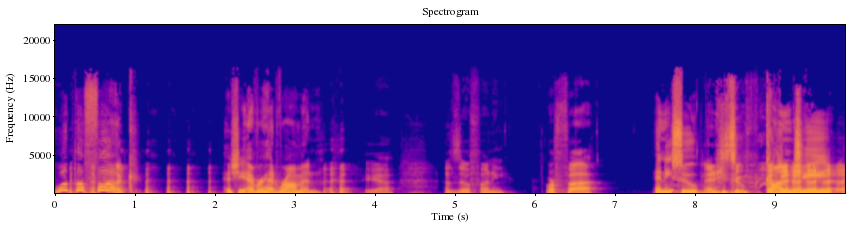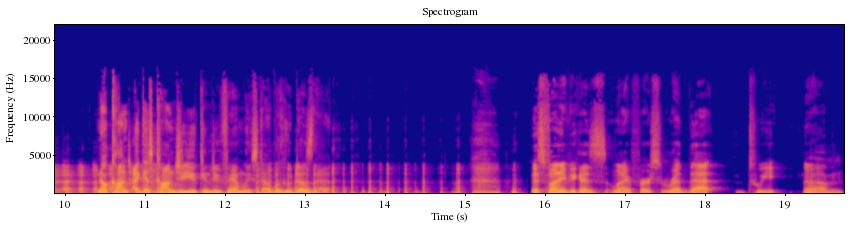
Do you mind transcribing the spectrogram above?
what the fuck? Has she ever had ramen? Yeah. That's so funny. Or pho. Any soup? Any soup. congee. No, kan- I guess congee you can do family style, but who does that? It's funny because when I first read that tweet, um,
